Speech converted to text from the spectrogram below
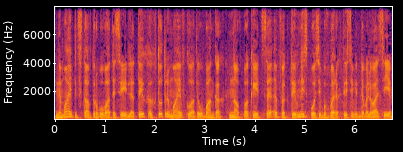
Немає підстав турбуватися і для тих, хто тримає вклади у банках. Навпаки, це ефективний спосіб вберегтися від девальвації.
